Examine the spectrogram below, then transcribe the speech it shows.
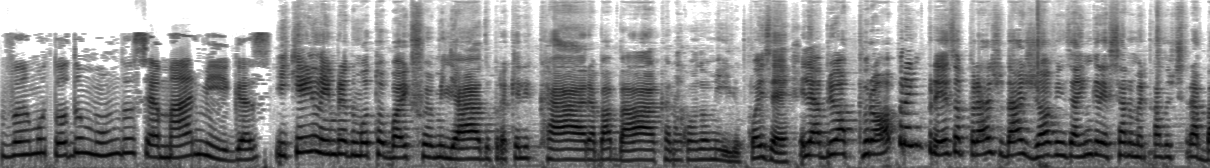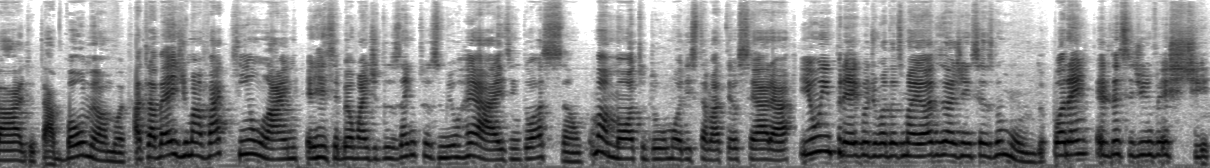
Vamos todo mundo se amar, migas. E quem lembra do motoboy que foi humilhado por aquele cara babaca no condomínio? Pois é, ele abriu a própria empresa para ajudar jovens a ingressar no mercado de trabalho, tá bom, meu amor? Através de uma vaquinha online, ele recebeu mais de 200 mil reais em doação, uma moto do humorista Matheus Ceará e um emprego de uma das maiores agências do mundo. Porém, ele decidiu investir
